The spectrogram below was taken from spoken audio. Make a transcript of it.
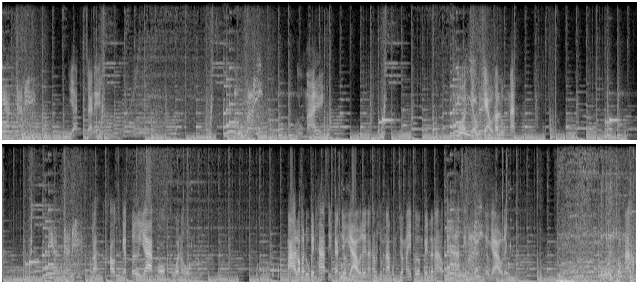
อย่าจะน่อย่าจะเน่ดูไหมดูไหมขอแจ๋วๆนะลุงนะ เข้าสแกตเตอร์ยากพอควรนะผมมาเรามาดูเบ็ด50 กันยาวๆเลยนะท่านผู้ชมนะผมจะไม่เพิ่มเบ็ดแล้วนะเอาแค่50กันยาวๆเลยท่านผู้ชมนะครับ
